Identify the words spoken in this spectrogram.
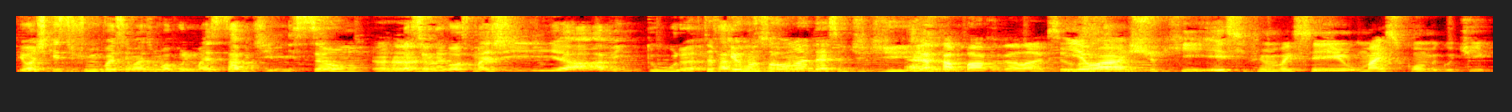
E eu acho que esse filme vai ser mais um bagulho mais, sabe, de missão. Aham. Vai ser um negócio mais de aventura. Até sabe? porque o Han Solo não é dessa de, de É, acabar com a galáxia. E eu acho que esse filme vai ser o mais cômico de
